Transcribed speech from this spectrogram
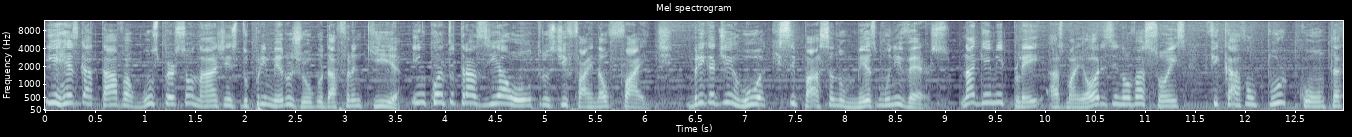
e resgatava alguns personagens do primeiro jogo da franquia, enquanto trazia outros de Final Fight, briga de rua que se passa no mesmo universo. Na gameplay, as maiores inovações ficavam por conta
